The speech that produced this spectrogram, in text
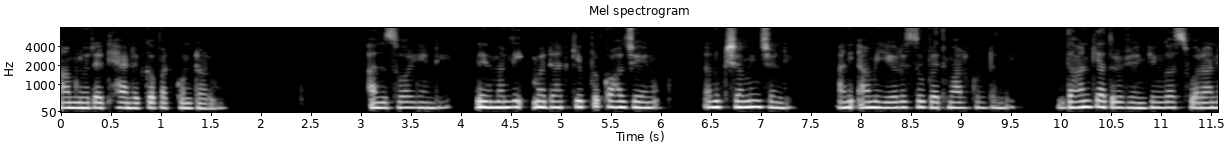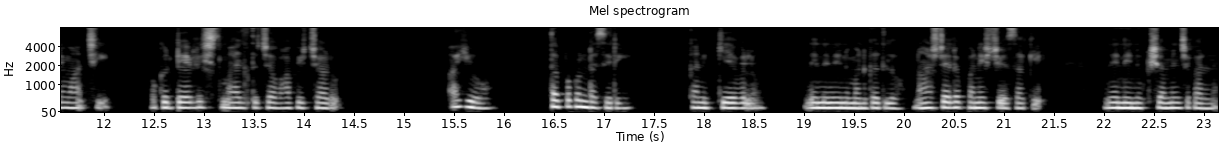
ఆమెను రెడ్ హ్యాండెడ్గా పట్టుకుంటాడు. ఐమ్ సారీ అండి. నేను మళ్ళీ మా డాడీకి ఎప్పుడు కాల్ చేయను. నన్ను క్షమించండి అని ఆమె ఏడుస్తూ బ్రతిమాలుకుంటుంది. దానికి అతడు వ్యంగ్యంగా స్వరాన్ని మార్చి ఒక డేలిష్ స్మైల్తో జవాబిచ్చాడు. అయ్యో తప్పకుండా సిరి. కానీ కేవలం నేను నిన్ను మన గదిలో నా స్టైల్లో పనిష్ చేశాకే నేను నిన్ను క్షమించగలను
